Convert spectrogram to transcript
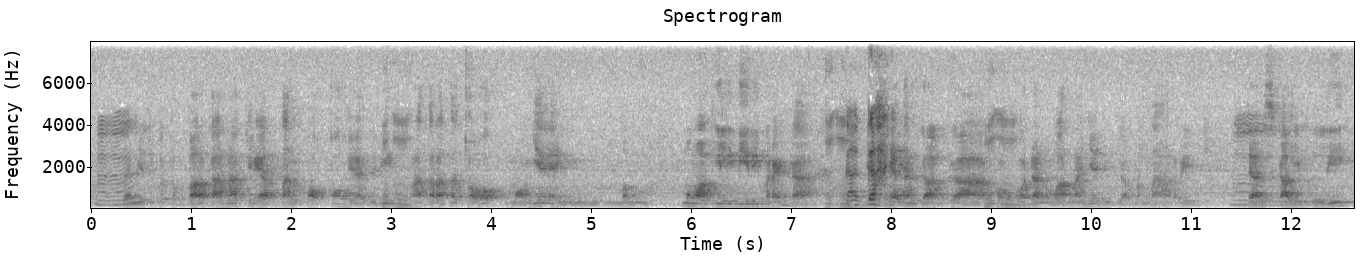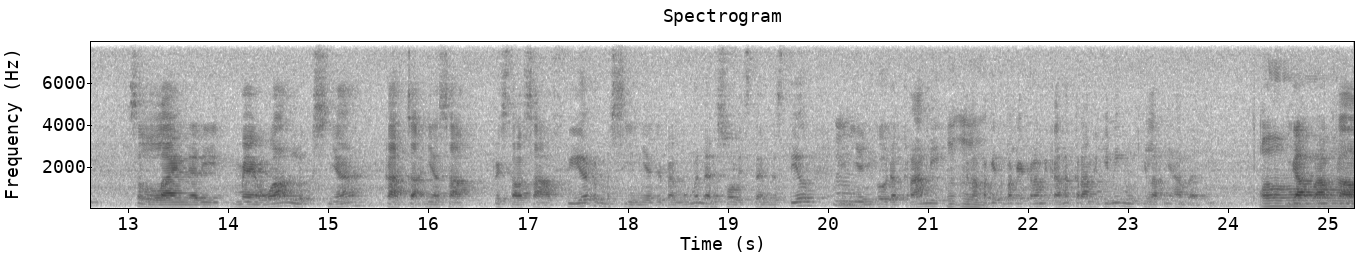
Mm-mm. dan dia cukup tebal karena kelihatan kokoh ya. Jadi rata-rata cowok maunya yang mem- mewakili diri mereka. Mm-mm. Gagah ya. Kelihatan gagah, Mm-mm. kokoh dan warnanya juga menarik. Hmm. Dan sekali beli selain dari mewah looks-nya, kacanya saf kristal safir, mesinnya Japan Woman dan solid stainless steel, Hmm. ininya juga udah keramik. Mm-mm. Kenapa kita pakai keramik? Karena keramik ini mengkilapnya abadi. Oh, Nggak bakal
